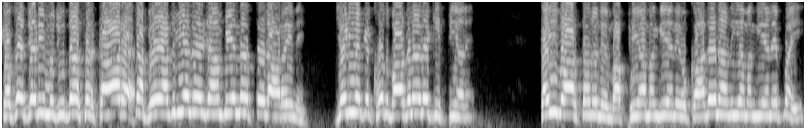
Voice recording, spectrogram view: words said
ਕਿਉਂਕਿ ਜਿਹੜੀ ਮੌਜੂਦਾ ਸਰਕਾਰ ਹੈ, ਤਾਂ ਬੇਅਦਬੀਆਂ ਦੇ ਇਲਜ਼ਾਮ ਵੀ ਇਹਨਾਂ ਉੱਤੇ ਲਾ ਰਹੇ ਨੇ, ਜਿਹੜੀਆਂ ਕਿ ਖੁਦ ਬਾਦਲਾਂ ਨੇ ਕੀਤੀਆਂ ਨੇ। ਕਈ ਵਾਰ ਤਾਂ ਉਹਨਾਂ ਨੇ ਮਾਫੀਆਂ ਮੰਗੀਆਂ ਨੇ, ਉਹ ਕਾਦੇ ਨਾਂ ਦੀਆਂ ਮੰਗੀਆਂ ਨੇ ਭਾਈ?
